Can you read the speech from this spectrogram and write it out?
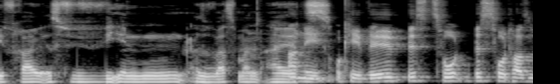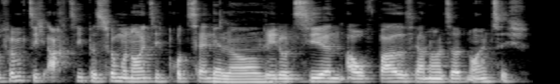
die Frage ist, wie in, also was man als. ah, nee, okay, will bis, zwo- bis 2050 80 bis 95 Prozent Genau. reduzieren auf Basisjahr 1990.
